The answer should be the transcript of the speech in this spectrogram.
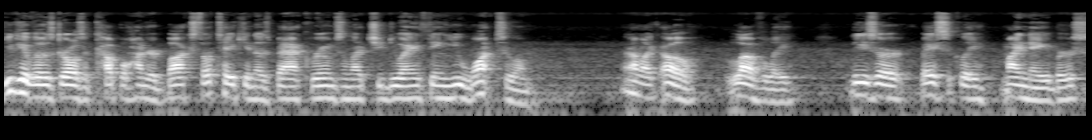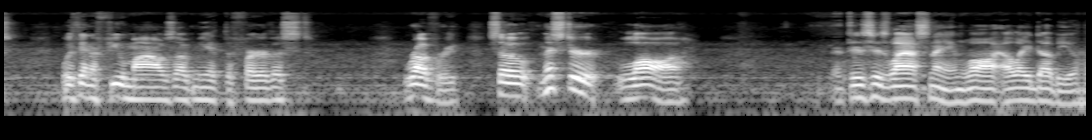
you give those girls a couple hundred bucks, they'll take you in those back rooms and let you do anything you want to them." And I'm like, "Oh, lovely." these are basically my neighbors within a few miles of me at the furthest. Rovery. So, Mr. Law, that is his last name, Law, L A W,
